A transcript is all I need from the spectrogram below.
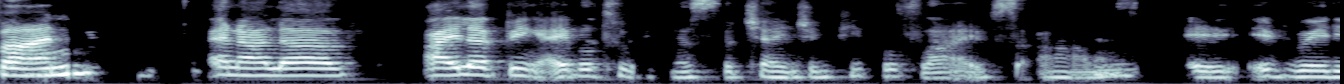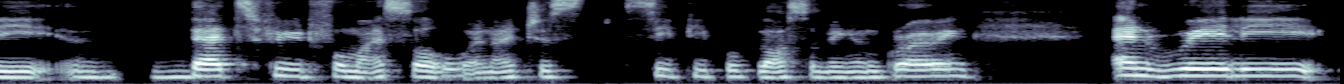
fun. And I love I love being able to witness the change in people's lives. Um, it, it really that's food for my soul when I just see people blossoming and growing and really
